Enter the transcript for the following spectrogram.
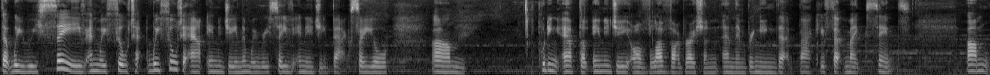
that we receive and we filter we filter out energy and then we receive energy back. So you're um, putting out the energy of love vibration and then bringing that back if that makes sense. Um,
